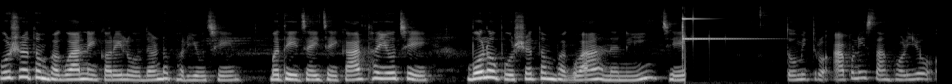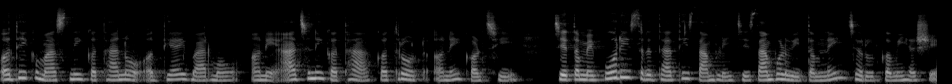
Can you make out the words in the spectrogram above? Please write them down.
પુરુષોત્તમ ભગવાનને કરેલો દંડ ભર્યો છે. બધે જય જયકાર થયો છે. બોલો પુરુષોત્તમ ભગવાનની જે તો મિત્રો, આપણે સાંભળ્યો અધિક માસની કથાનો અધ્યાય બારમો અને આજની કથા કથરોટ અને કળછી જે તમે પૂરી શ્રદ્ધાથી સાંભળી, જે સાંભળવી તમને જરૂર ગમી હશે.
